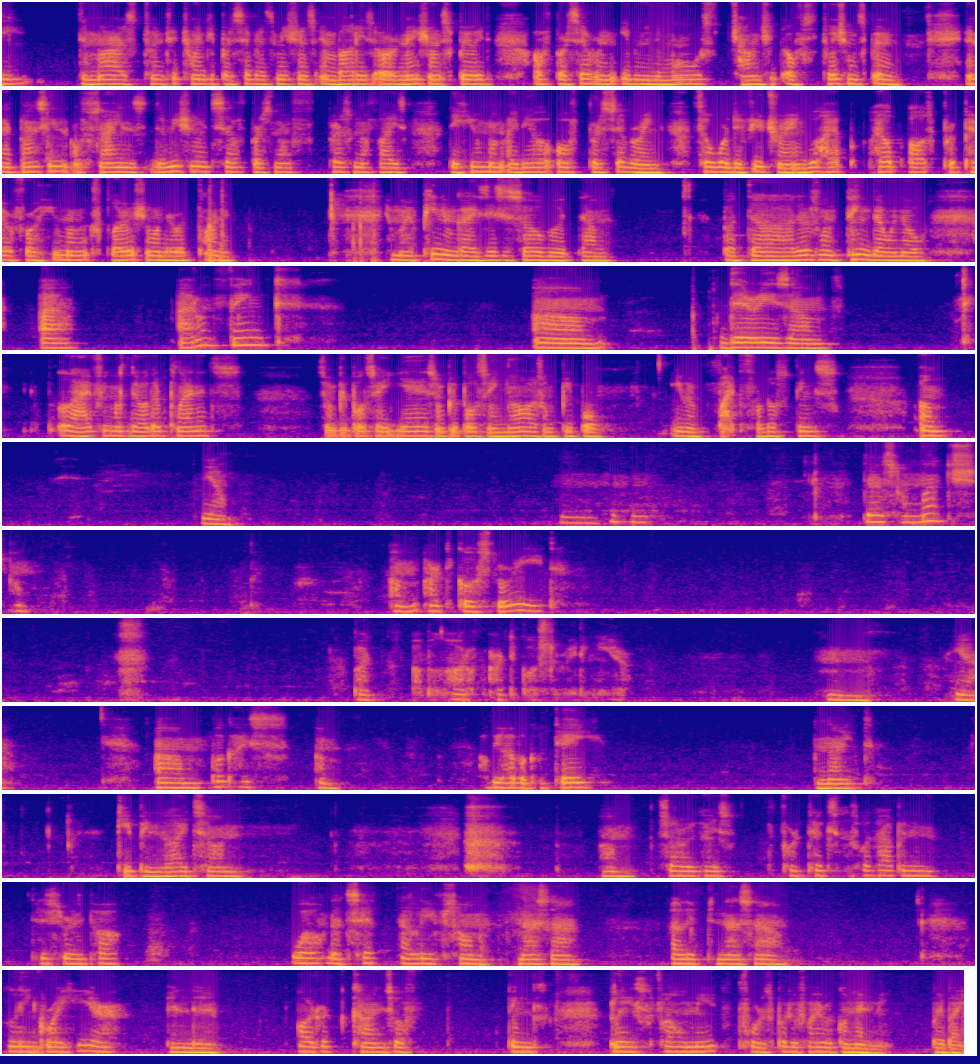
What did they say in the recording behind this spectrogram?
the Mars 2020 Perseverance missions embodies our nation's spirit of persevering even in the most challenging of situations. And advancing of science, the mission itself personifies the human ideal of persevering toward the future and will help help us prepare for human exploration on the red planet. In my opinion, guys, this is so good. Um, but uh, there's one thing that we know. Uh, I don't think um, there is um, life in the other planets. Some people say yes, some people say no, some people even fight for those things. Um, yeah. Mm-hmm. There's so much um, um, articles to read. But a lot of articles to reading here. Hmm. Yeah. Um. Well, guys. Um. Hope you have a good day. Night. Keeping lights on. Um, sorry guys for Texas, what's happening. This is really tough. Well, that's it. I leave some NASA. I leave the NASA link right here in the other kinds of things. Please follow me for Spotify. Recommend me. Bye bye.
